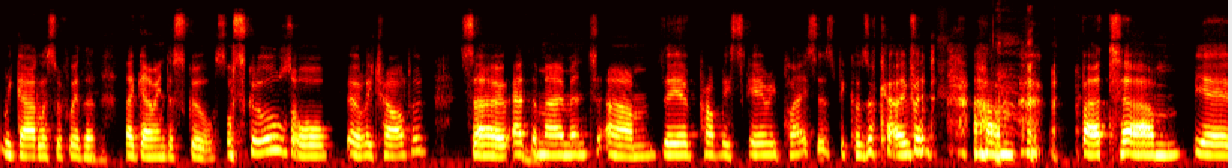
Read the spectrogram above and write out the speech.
regardless of whether mm-hmm. they go into schools or schools or early childhood. So at the mm-hmm. moment, um, they're probably scary places because of COVID. Um, but um, yeah,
